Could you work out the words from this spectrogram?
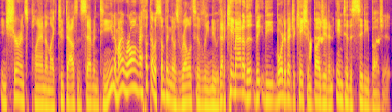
insurance plan in like 2017. Am I wrong? I thought that was something that was relatively new. That it came out of the, the, the Board of Education budget and into the city budget.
